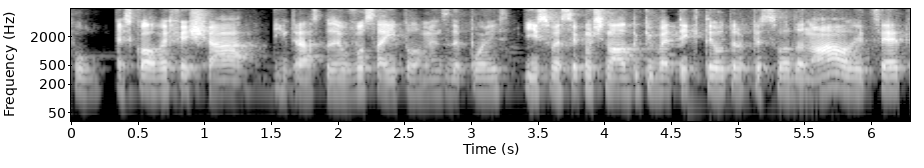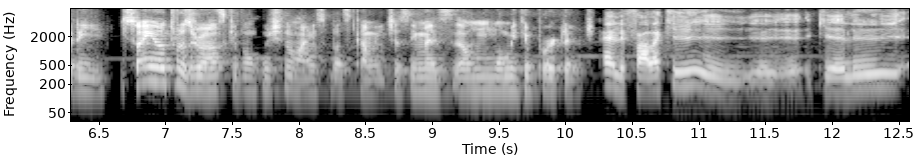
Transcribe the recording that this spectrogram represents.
é, tipo, a escola vai fechar, entre aspas, eu vou sair pelo menos depois. E isso vai ser continuado que vai ter que ter outra pessoa dando aula, etc. E só em outros runs que vão continuar isso, basicamente, assim, mas é um momento importante. É, ele fala que, que ele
